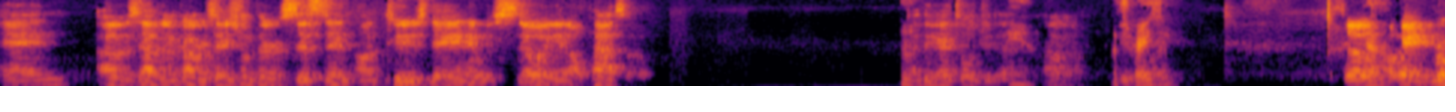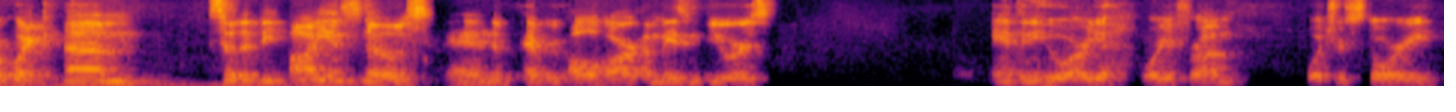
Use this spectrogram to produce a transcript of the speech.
and I was having a conversation with her assistant on Tuesday, and it was snowing in El Paso. Hmm. I think I told you that. Damn. I don't know. That's Either crazy. way. So Yeah. okay, real quick, um, so that the audience knows and every all of our amazing viewers. Anthony, who are you? Where are you from? What's your story?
